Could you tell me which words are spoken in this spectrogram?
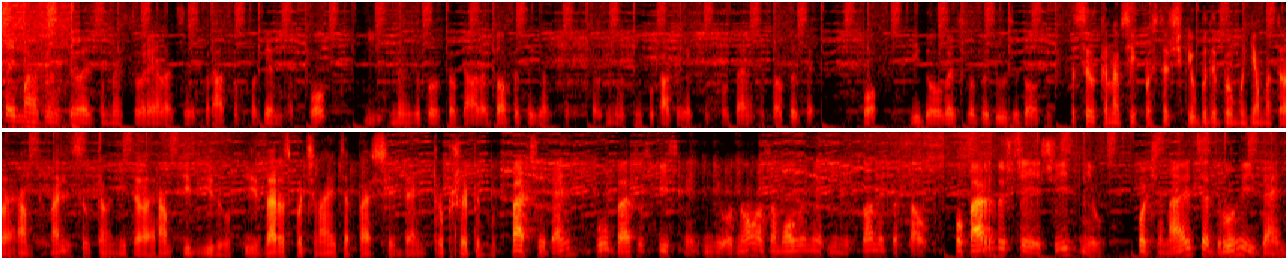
Цей магазин з'явився, ми створили з братом один нетвок, і ми вже покладали дописи, я вже ну, не показую, як тут складаємо дописи, бо відео вийшло би дуже довго. Ссылка на всіх поставщиків буде в моєму телеграм-каналі, ссылка на мій телеграм під відео. І зараз починається перший день дропшипінгу. Перший день був безуспішний, ні одного замовлення і ніхто не писав. Попереду ще є 6 днів. Починається другий день.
